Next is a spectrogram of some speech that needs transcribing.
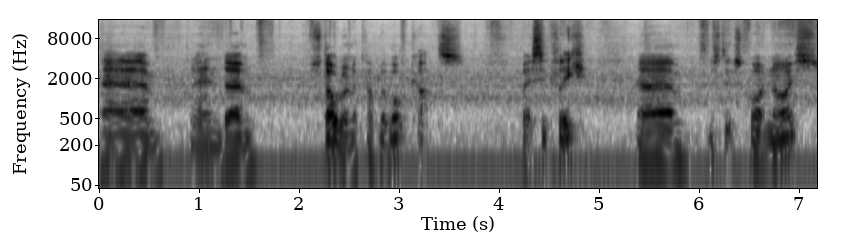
um, and um, stolen a couple of offcuts. Basically, um, this looks quite nice.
